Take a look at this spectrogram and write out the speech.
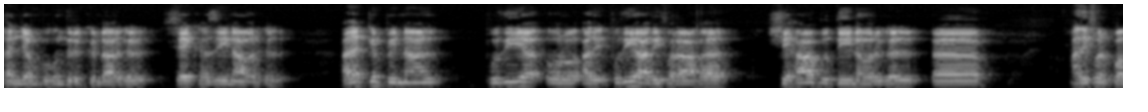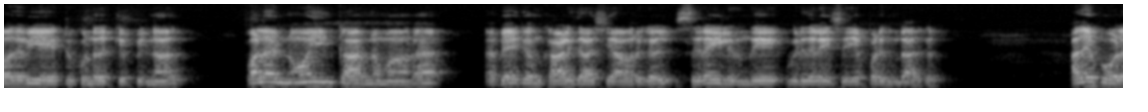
தஞ்சம் புகுந்திருக்கின்றார்கள் ஷேக் ஹசீனா அவர்கள். அதற்கு பின்னால் புதிய ஒரு அதி புதிய அதிபராக ஷிஹாபுத்தீன் அவர்கள் அதிபர் பதவியை ஏற்றுக்கொண்டதற்கு பின்னால் பல நோயின் காரணமாக பேகம் காளிதாசி அவர்கள் சிறையிலிருந்து விடுதலை செய்யப்படுகின்றார்கள். அதே போல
